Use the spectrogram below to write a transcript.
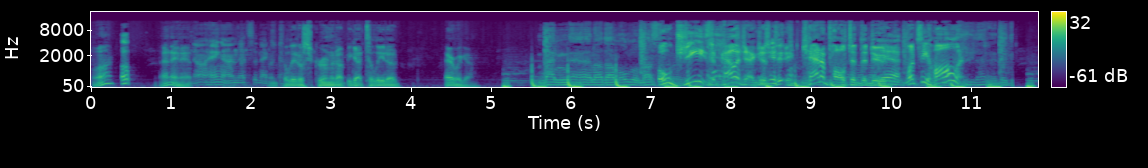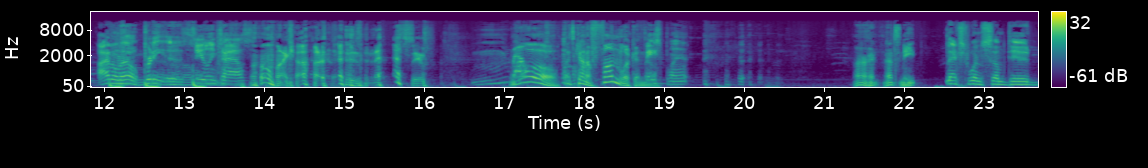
What? Oh, That ain't it. No, hang on. That's the next one. Toledo's screwing it up. You got Toledo. There we go. Oh, geez. The pallet jack just catapulted the dude. Yeah. What's he hauling? I don't know. Pretty. Uh, Ceiling tiles. Oh, my God. That is massive. Whoa. That's kind of fun looking, though. Face plant. All right. That's neat. next one's some dude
